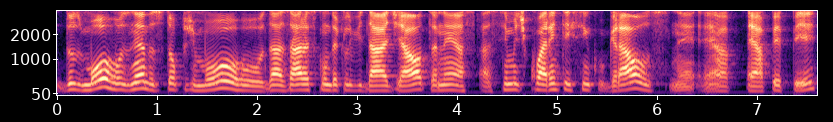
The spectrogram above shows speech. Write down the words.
dos morros, né, dos topos de morro, das áreas com declividade alta, né, ac- acima de 45 graus, né, é a, é a APP.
